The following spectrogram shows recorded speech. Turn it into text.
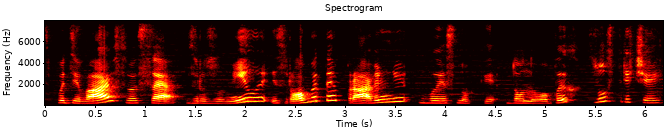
Сподіваюсь, ви все зрозуміли і зробите правильні висновки. До нових зустрічей!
